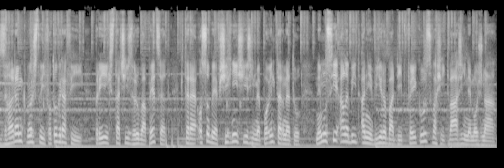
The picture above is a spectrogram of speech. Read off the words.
Vzhledem k množství fotografií, prý jich stačí zhruba 500, které o sobě všichni šíříme po internetu, nemusí ale být ani výroba deepfakeu s vaší tváří nemožná.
